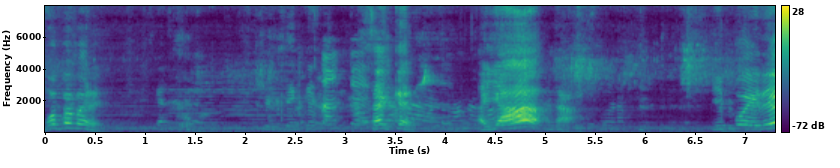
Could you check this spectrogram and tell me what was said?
ஒப்ப பேரு. சங்கர். ஐயா! இப்போ இது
